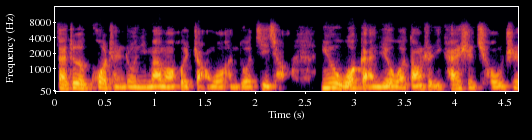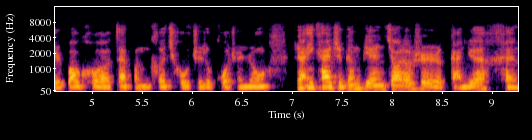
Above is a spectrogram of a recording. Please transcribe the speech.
在这个过程中你慢慢会掌握很多技巧。因为我感觉我当时一开始求职，包括在本科求职的过程中，实际上一开始跟别人交流是感觉很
